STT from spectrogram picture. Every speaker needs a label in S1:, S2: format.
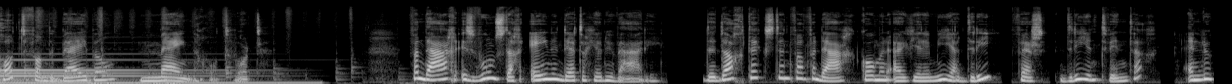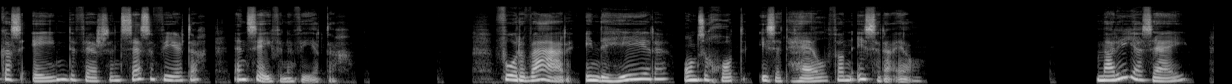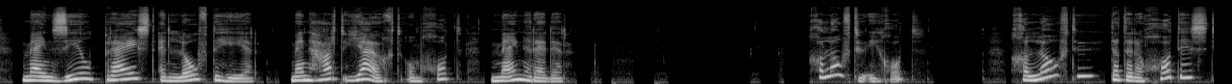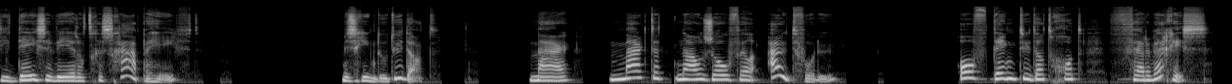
S1: God van de Bijbel mijn God wordt. Vandaag is woensdag 31 januari. De dagteksten van vandaag komen uit Jeremia 3, vers 23 en Lucas 1, de versen 46 en 47. Voorwaar, in de Heere, onze God, is het heil van Israël. Maria zei: Mijn ziel prijst en looft de Heer. Mijn hart juicht om God, mijn redder. Gelooft u in God? Gelooft u dat er een God is die deze wereld geschapen heeft? Misschien doet u dat. Maar maakt het nou zoveel uit voor u? Of denkt u dat God ver weg is,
